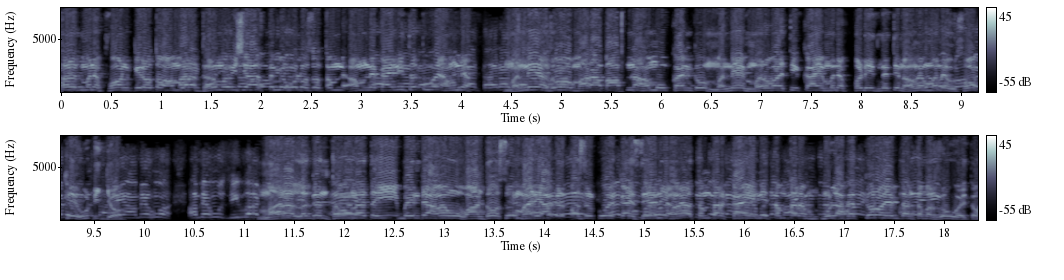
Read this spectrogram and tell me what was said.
તરત મને ફોન કર્યો તો અમારા ધર્મ વિશે આજ તમે બોલો છો તમને અમને કાંઈ નહીં થતું હોય અમને મને જો મારા બાપના હમુ કાંઈ કહું મને મરવાથી કાંઈ મને પડી જ નથી ને હવે મને શોખે ઉડી ગયો. અમે હું અમે હું મારા લગ્ન થવાના હતા એ બેન હવે હું વાંઢો છું મારી આગળ પાછળ કોઈ કઈ છે નહીં. હવે તમ તારે કઈ નહીં તમ તારે મુલાકાત કરો એકદમ તમારે જોવું હોય તો.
